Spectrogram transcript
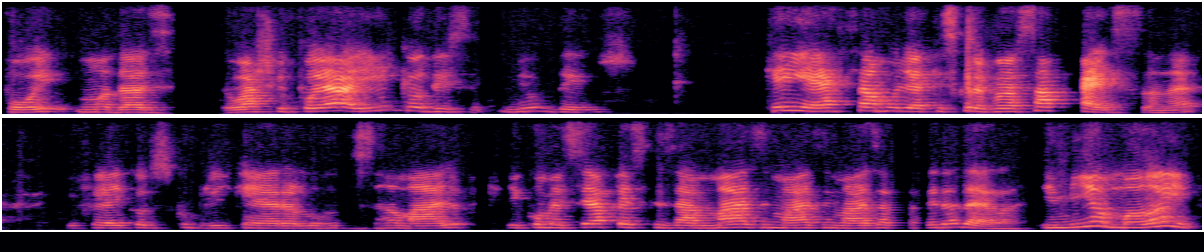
Foi uma das, eu acho que foi aí que eu disse, meu Deus, quem é essa mulher que escreveu essa peça, né? E foi aí que eu descobri quem era Lourdes Ramalho e comecei a pesquisar mais e mais e mais a vida dela. E minha mãe,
